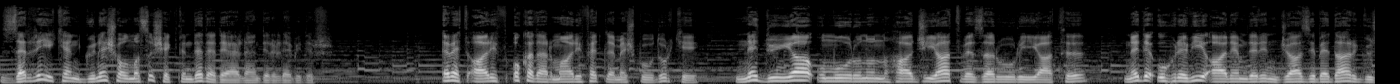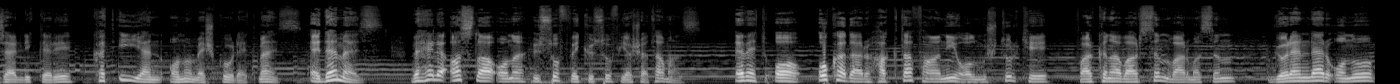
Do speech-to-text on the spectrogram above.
zerre iken güneş olması şeklinde de değerlendirilebilir. Evet Arif o kadar marifetle meşbudur ki, ne dünya umurunun haciyat ve zaruriyatı, ne de uhrevi alemlerin cazibedar güzellikleri katiyen onu meşgul etmez, edemez ve hele asla ona hüsuf ve küsuf yaşatamaz. Evet o, o kadar hakta fani olmuştur ki, farkına varsın varmasın, görenler onu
